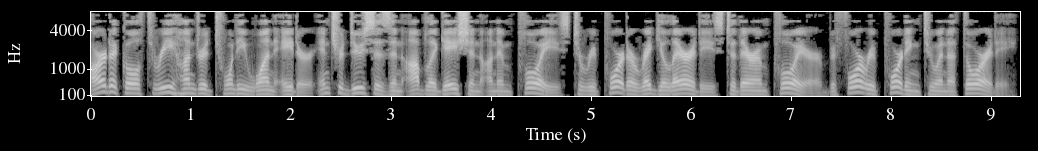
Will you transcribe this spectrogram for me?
Article 321 a ter introduces an obligation on employees to report irregularities to their employer before reporting to an authority.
